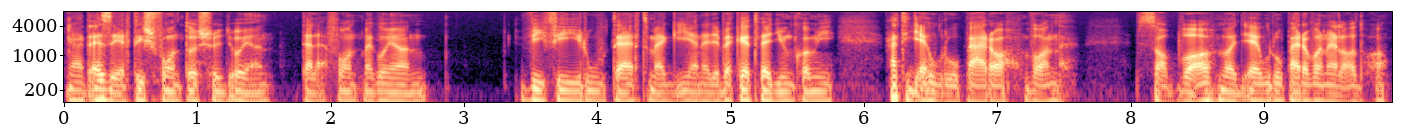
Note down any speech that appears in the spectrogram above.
Hát ezért is fontos, hogy olyan telefont, meg olyan wifi routert, meg ilyen egyebeket vegyünk, ami hát így Európára van szabva, vagy Európára van eladva.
